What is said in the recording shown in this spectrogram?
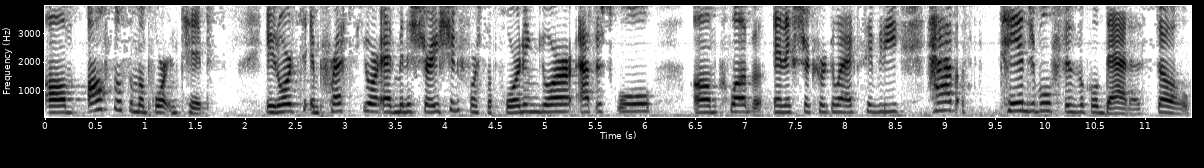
Um, also, some important tips in order to impress your administration for supporting your after school um, club and extracurricular activity, have tangible physical data. So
